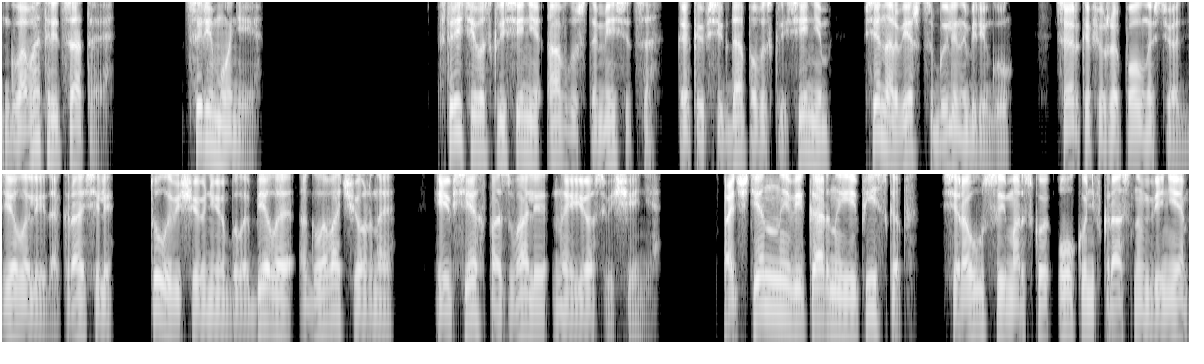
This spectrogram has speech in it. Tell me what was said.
Глава 30. Церемонии. В третье воскресенье августа месяца, как и всегда по воскресеньям, все норвежцы были на берегу. Церковь уже полностью отделали и докрасили, туловище у нее было белое, а голова черная, и всех позвали на ее освящение. Почтенный викарный епископ, сероусый морской окунь в красном вине,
